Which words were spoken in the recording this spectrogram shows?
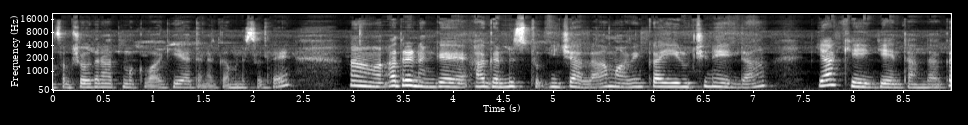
ಸಂಶೋಧನಾತ್ಮಕವಾಗಿ ಅದನ್ನು ಗಮನಿಸಿದ್ರೆ. ಆದರೆ ನನಗೆ ಆಗ ಅನ್ನಿಸ್ತು ನಿಜ ಅಲ್ಲ, ಮಾವಿನಕಾಯಿ ರುಚಿನೇ ಇಲ್ಲ ಯಾಕೆ ಹೀಗೆ ಅಂತ ಅಂದಾಗ,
